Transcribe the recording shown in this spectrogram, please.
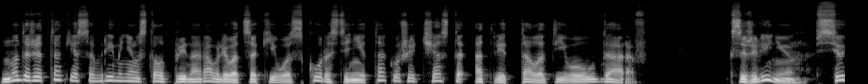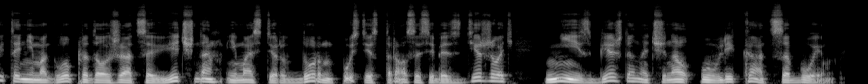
Но даже так я со временем стал приноравливаться к его скорости, не так уж и часто отлетал от его ударов. К сожалению, все это не могло продолжаться вечно, и мастер Дорн, пусть и старался себя сдерживать, неизбежно начинал увлекаться боем –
